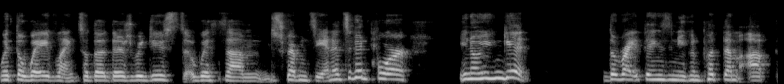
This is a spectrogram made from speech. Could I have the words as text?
with the wavelength. So the, there's reduced with um, discrepancy. And it's good for, you know, you can get the right things and you can put them up,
